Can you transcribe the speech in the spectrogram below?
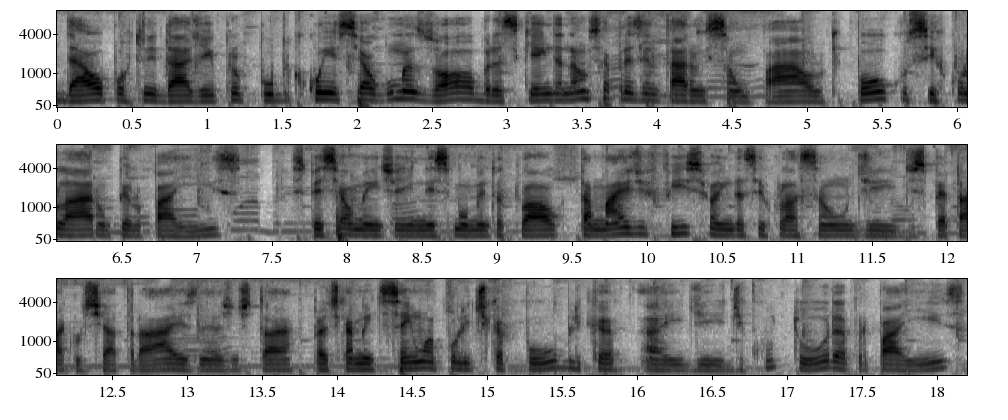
dá a oportunidade para o público conhecer algumas obras que ainda não se apresentaram em São Paulo, que pouco circularam pelo país, especialmente nesse momento atual, está mais difícil ainda a circulação de, de espetáculos teatrais, né? A gente está praticamente sem uma política pública aí de, de cultura para o país.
